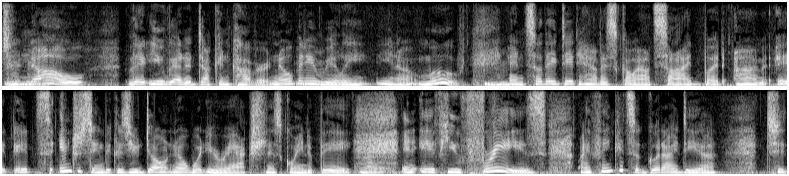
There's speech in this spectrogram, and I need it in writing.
to Mm-hmm. know that you've got to duck and cover. Nobody Mm-hmm. really, you know, moved, and so they did have us go outside. But um, it, it's interesting because you don't know what your reaction is going to be, Right. and if you freeze, I think it's a good idea to,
